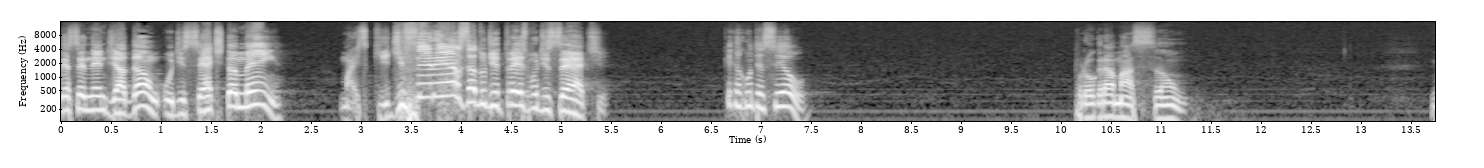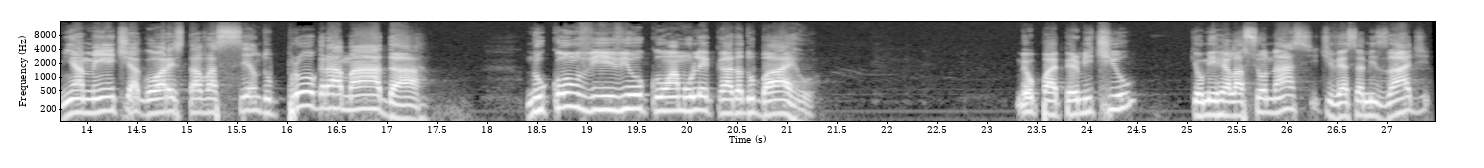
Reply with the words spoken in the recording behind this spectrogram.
descendente de Adão, o de sete também. Mas que diferença do de três para o de sete? O que, que aconteceu? Programação. Minha mente agora estava sendo programada no convívio com a molecada do bairro. Meu pai permitiu que eu me relacionasse, tivesse amizade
